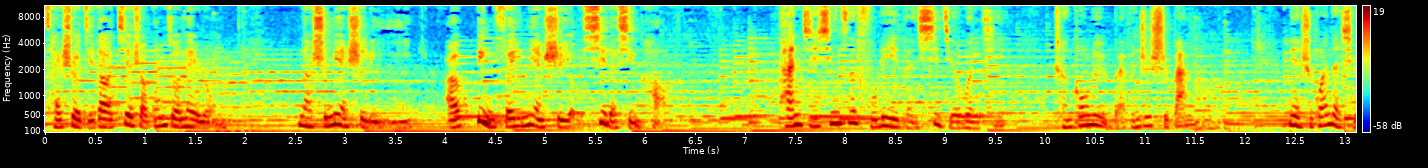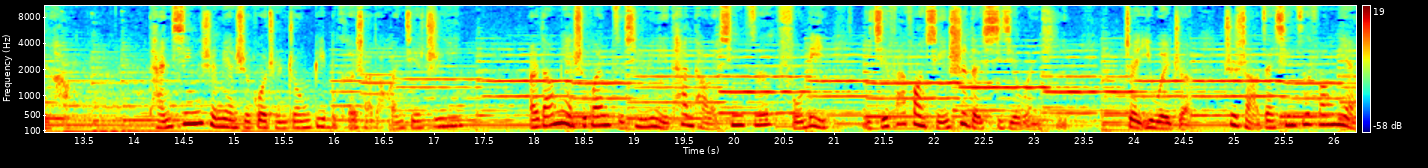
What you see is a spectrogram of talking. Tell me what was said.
才涉及到介绍工作内容，那是面试礼仪，而并非面试有戏的信号。谈及薪资福利等细节问题，成功率百分之十八。面试官的信号，谈薪是面试过程中必不可少的环节之一，而当面试官仔细与你探讨了薪资福利。以及发放形式的细节问题，这意味着至少在薪资方面，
